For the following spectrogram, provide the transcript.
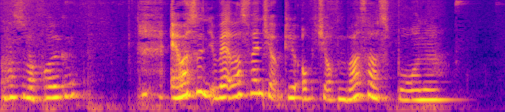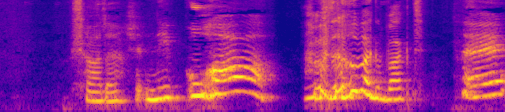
Hast du noch Folge? Ey, was, was wenn ich, ob, die, ob ich auf dem Wasser spawne? Schade. Nee. Oha! Haben wir darüber gebackt. Hey,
